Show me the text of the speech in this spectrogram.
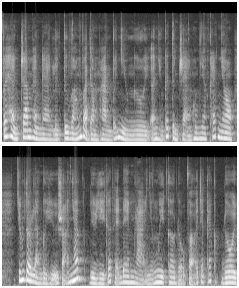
với hàng trăm hàng ngàn lượt tư vấn và đồng hành với nhiều người ở những cái tình trạng hôn nhân khác nhau, chúng tôi là người hiểu rõ nhất điều gì có thể đem lại những nguy cơ đổ vỡ cho các cặp đôi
